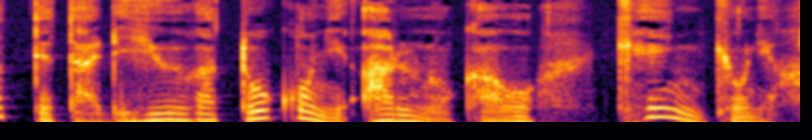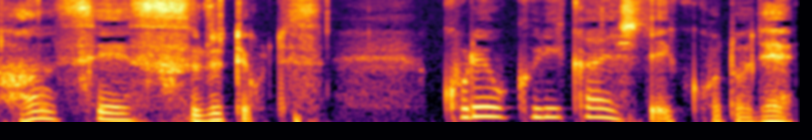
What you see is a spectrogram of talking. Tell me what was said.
ってた理由がどこにあるのかを謙虚に反省するということです。これを繰り返していくことで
